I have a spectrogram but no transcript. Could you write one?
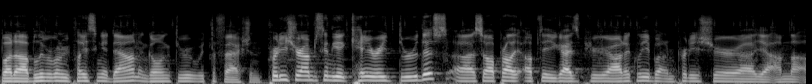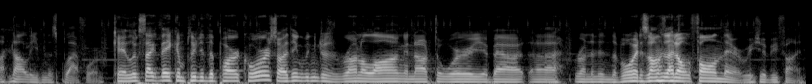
But uh, I believe we're going to be placing it down and going through it with the faction. Pretty sure I'm just going to get carried through this. Uh, so I'll probably update you guys periodically. But I'm pretty sure, uh, yeah, I'm not I'm not leaving this platform. Okay, looks like they completed the parkour. So I think we can just run along and not have to worry about uh, running in the void. As long as I don't fall in there, we should be fine.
